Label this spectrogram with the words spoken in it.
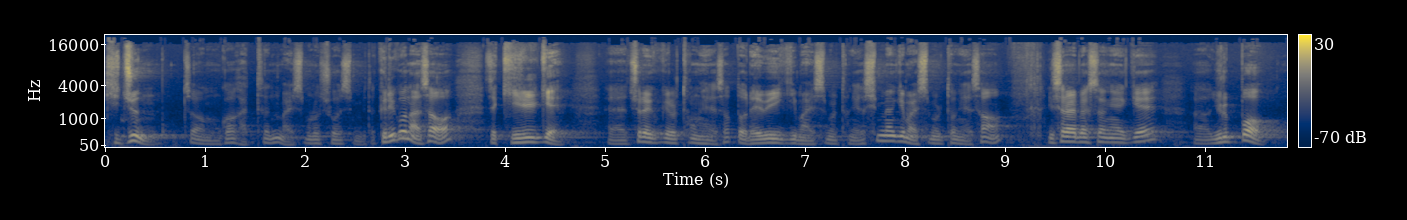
기준점과 같은 말씀으로 주었습니다. 그리고 나서 이제 길게 출애굽기를 통해서 또 레위기 말씀을 통해서 신명기 말씀을 통해서 이스라엘 백성에게 어, 율법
